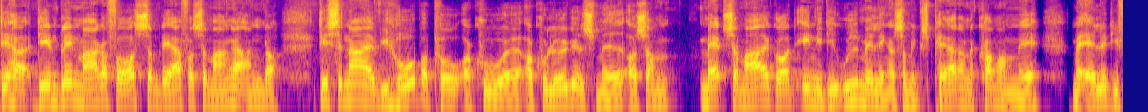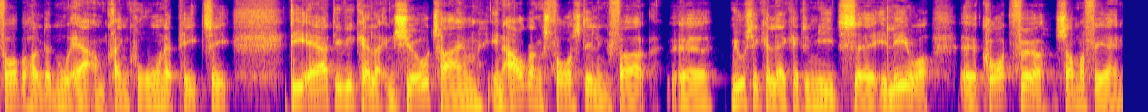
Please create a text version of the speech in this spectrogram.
det, har, det er en blind marker for os, som det er for så mange andre. Det scenarie, vi håber på at kunne, at kunne lykkes med, og som matcher meget godt ind i de udmeldinger, som eksperterne kommer med, med alle de forbehold, der nu er omkring corona PT. Det er det, vi kalder en showtime, en afgangsforestilling for øh, Musical Akademiets øh, elever øh, kort før sommerferien.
